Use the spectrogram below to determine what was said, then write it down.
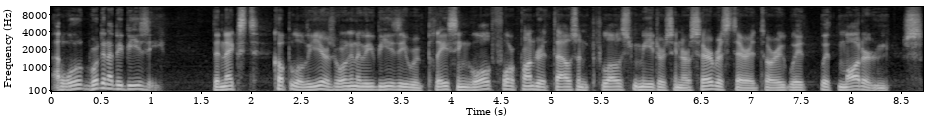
And we're, we're going to be busy the next couple of years, we're going to be busy replacing all 400,000 plus meters in our service territory with, with modern meters.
